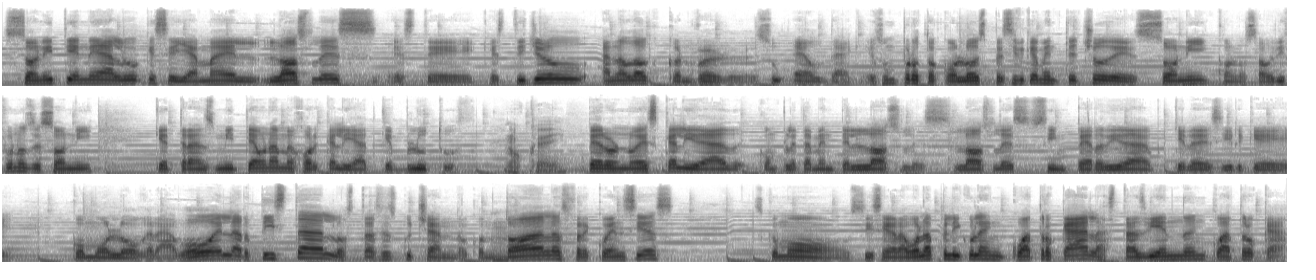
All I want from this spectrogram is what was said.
Sony tiene algo que se llama el Lossless, este, que es Digital Analog Converter, es su LDAC. Es un protocolo específicamente hecho de Sony con los audífonos de Sony que transmite a una mejor calidad que Bluetooth. Ok. Pero no es calidad completamente lossless. Lossless sin pérdida quiere decir que como lo grabó el artista, lo estás escuchando con mm. todas las frecuencias. Es como si se grabó la película en 4K, la estás viendo en 4K.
